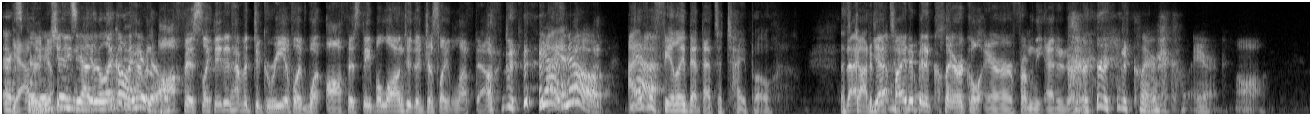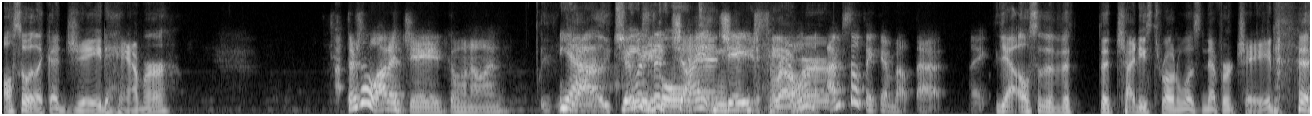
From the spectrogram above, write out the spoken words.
Yeah, there you go. They explanations. Yeah, they're like, they oh, didn't you have an know. office. Like they didn't have a degree of like what office they belong to. They're just like left out. Yeah, I know. I have a feeling that that's a typo. That's that got to be. that a might have been a clerical error from the editor. clerical error. Oh, also like a jade hammer. there's a lot of jade going on. Yeah, There was the giant jade jade throne. hammer. I'm still thinking about that. Like, Yeah. Also, the the, the Chinese throne was never jade. yeah,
